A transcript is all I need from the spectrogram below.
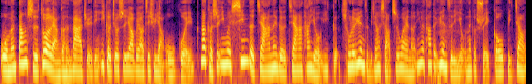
我们当时做了两个很大的决定，一个就是要不要继续养乌龟。那可是因为新的家，那个家它有一个除了院子比较小之外呢，因为它的院子里有那个水沟比较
